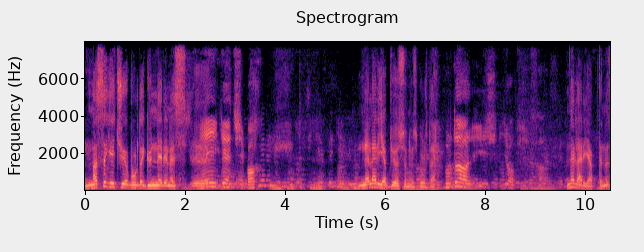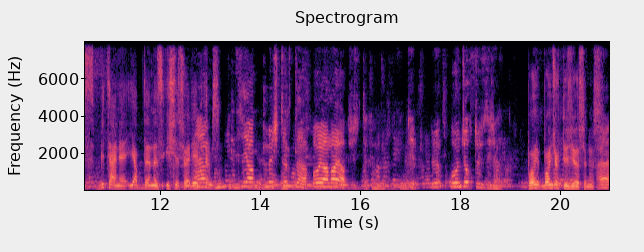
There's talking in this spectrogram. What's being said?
nasıl geçiyor burada günleriniz? Ee, İyi geç bak neler yapıyorsunuz burada? burada iş yapıyoruz ha. Neler yaptınız? Bir tane yaptığınız işi söyleyebilir misin? Biz yapmıştık da boyama yapmıştık. Bir, bir boncuk düzdüren. Bo- boncuk düzüyorsunuz. He.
